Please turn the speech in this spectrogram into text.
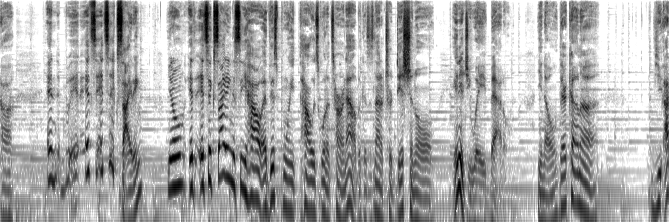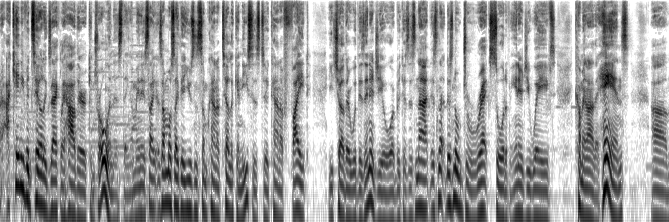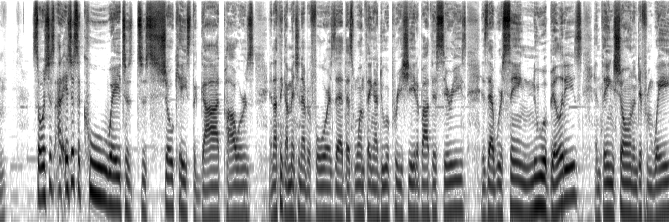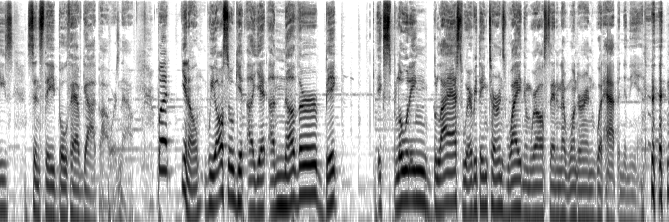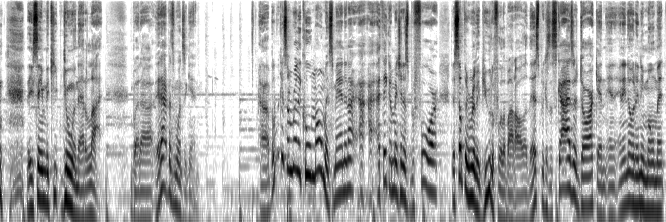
Uh, and it's it's exciting, you know. It, it's exciting to see how at this point how it's going to turn out because it's not a traditional energy wave battle. You know, they're kind of I, I, can't even tell exactly how they're controlling this thing. I mean, it's like it's almost like they're using some kind of telekinesis to kind of fight each other with his energy orb because it's not it's not there's no direct sort of energy waves coming out of their hands. Um, so it's just it's just a cool way to to showcase the god powers and i think i mentioned that before is that that's one thing i do appreciate about this series is that we're seeing new abilities and things shown in different ways since they both have god powers now but you know we also get a yet another big exploding blast where everything turns white and we're all standing there wondering what happened in the end. they seem to keep doing that a lot. But uh, it happens once again. Uh, but we get some really cool moments, man. And I, I, I, think I mentioned this before. There's something really beautiful about all of this because the skies are dark, and, and, and I know at any moment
